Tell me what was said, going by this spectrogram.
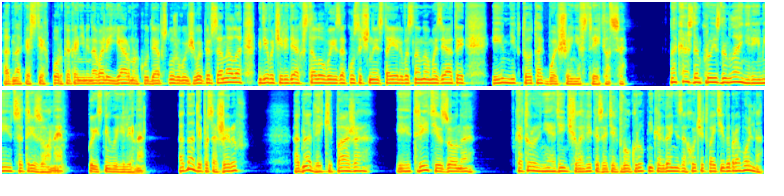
Однако с тех пор, как они миновали ярмарку для обслуживающего персонала, где в очередях в столовые и закусочные стояли в основном азиаты, им никто так больше и не встретился. «На каждом круизном лайнере имеются три зоны», — пояснила Елена. Одна для пассажиров, одна для экипажа и третья зона, в которую ни один человек из этих двух групп никогда не захочет войти добровольно.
